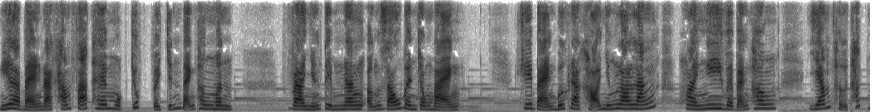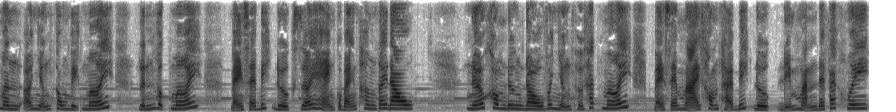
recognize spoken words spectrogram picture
nghĩa là bạn đã khám phá thêm một chút về chính bản thân mình và những tiềm năng ẩn giấu bên trong bạn. Khi bạn bước ra khỏi những lo lắng, hoài nghi về bản thân, dám thử thách mình ở những công việc mới, lĩnh vực mới, bạn sẽ biết được giới hạn của bản thân tới đâu. Nếu không đương đầu với những thử thách mới, bạn sẽ mãi không thể biết được điểm mạnh để phát huy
